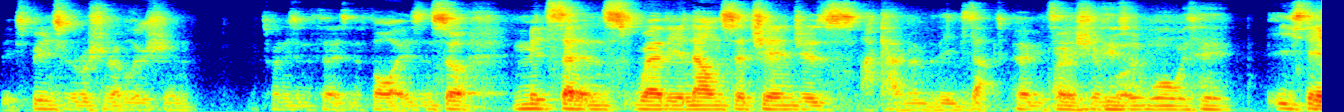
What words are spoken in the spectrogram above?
the experience of the Russian Revolution, the twenties and the thirties and the forties, and so mid sentence where the announcer changes, I can't remember the exact permutation, Who's but at war with who? East Asia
